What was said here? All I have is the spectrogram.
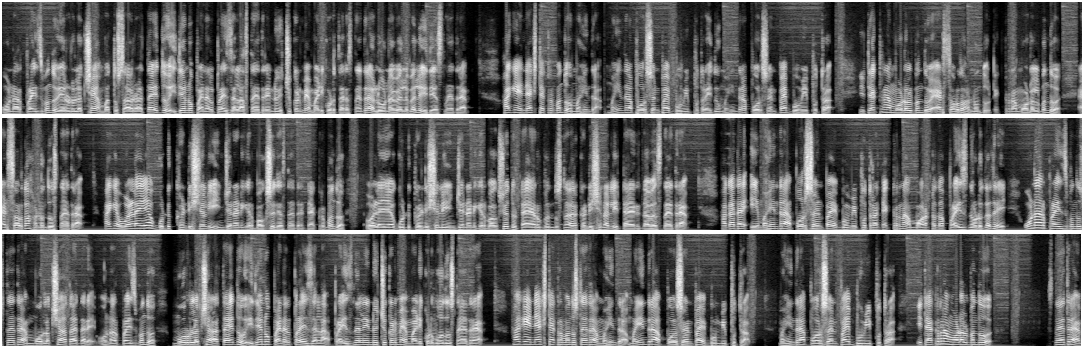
ಓನರ್ ಪ್ರೈಸ್ ಬಂದು ಎರಡು ಲಕ್ಷ ಎಂಬತ್ತು ಸಾವಿರ ಹೇಳ್ತಾ ಇದ್ದು, ಇದೇನು ಫೈನಲ್ ಪ್ರೈಸ್ ಅಲ್ಲ ಸ್ನೇಹಿತರೆ, ಇನ್ನೂ ಹೆಚ್ಚು ಕಡಿಮೆ ಮಾಡಿಕೊಡ್ತಾರೆ ಸ್ನೇಹಿತರೆ ಲೋನ್ ಅವೈಲೇಬಲ್ ಇದೆ ಸ್ನೇಹಿತರೆ. ಹಾಗೆ ನೆಕ್ಸ್ಟ್ ಟ್ರ್ಯಾಕ್ಟರ್ ಬಂದು Mahindra. Mahindra four seven five Bhoomiputra ಇದು Mahindra four seven five Bhoomiputra ಈ ಟ್ರ್ಯಾಕ್ಟರ್ನ ಮಾಡೆಲ್ ಬಂದು ಎರಡು ಸಾವಿರದ ಹನ್ನೊಂದು. ಟ್ರ್ಯಾಕ್ಟರ್ನ ಮಾಡೆಲ್ ಬಂದು ಎರಡ್ ಸಾವಿರದ ಹನ್ನೊಂದು ಸ್ನೇಹಿತರೆ. ಹಾಗೆ ಒಳ್ಳೆಯ good condition engine and gearbox ಇದೆ ಸ್ನೇಹಿತರೆ ಟ್ರ್ಯಾಕ್ಟರ್ ಬಂದು ಒಳ್ಳೆಯ good condition engine and gearbox ಇದ್ದು ಟೈರ್ ಬಂದು ಸ್ನೇಹಿತರೆ ಕಂಡೀಷನ್ ಅಲ್ಲಿ ಟೈರ್ ಇದಾವೆ ಸ್ನೇಹಿತರೆ. ಹಾಗಾದರೆ ಈ Mahindra four seven five Bhoomiputra ಟ್ರ್ಯಾಕ್ಟರ್ನ ಮಾರಾಟದ ಪ್ರೈಸ್ ನೋಡೋದಾದ್ರೆ ಓನರ್ ಪ್ರೈಸ್ ಬಂದು ಸ್ನೇಹಿತರೆ ಮೂರು ಲಕ್ಷ ಆತ ಇದ್ದಾರೆ. ಓನರ್ ಪ್ರೈಸ್ ಬಂದು ಮೂರು ಲಕ್ಷ ಆಗ್ತಾ ಇದ್ದು, ಇದೇನು ಫೈನಲ್ ಪ್ರೈಸ್ ಅಲ್ಲ. ಪ್ರೈಸ್ನಲ್ಲಿ ಇನ್ನೂ ಹೆಚ್ಚು ಕಡಿಮೆ ಮಾಡಿ ಕೊಡ್ಬೋದು ಸ್ನೇಹಿತರೆ. ಹಾಗೆ ನೆಕ್ಸ್ಟ್ ಟ್ರ್ಯಾಕ್ಟರ್ ಬಂದು ಸ್ನೇಹಿತರೆ, Mahindra. Mahindra four seven five Bhoomiputra. Mahindra four seven five Bhoomiputra. ಈ ಟ್ರ್ಯಾಕ್ಟರ್ನ ಮಾಡೆಲ್ ಬಂದು ಸ್ನೇಹಿತರೆ,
